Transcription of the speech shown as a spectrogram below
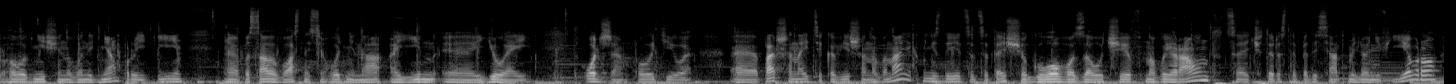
головніші новини дня, про які е, писали власне сьогодні на AIN.ua. Отже, полетіли. Е, перша найцікавіша новина, як мені здається, це те, що Glovo залучив новий раунд. Це 450 мільйонів євро.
